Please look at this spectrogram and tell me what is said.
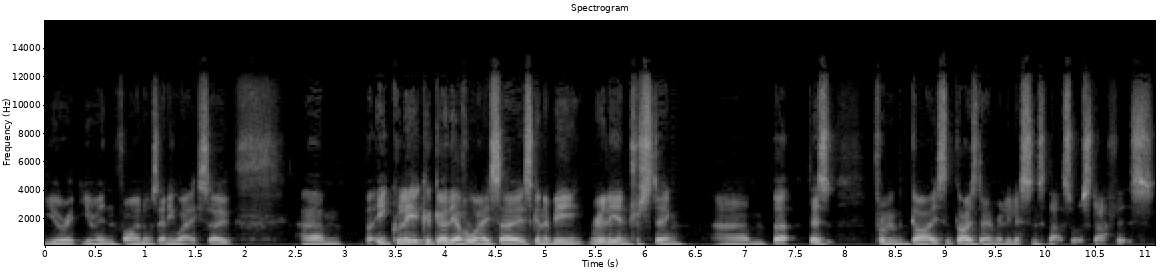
you're you're in finals anyway. So um, but equally it could go the other way. So it's going to be really interesting. Um, but there's from the guys the guys don't really listen to that sort of stuff. It's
